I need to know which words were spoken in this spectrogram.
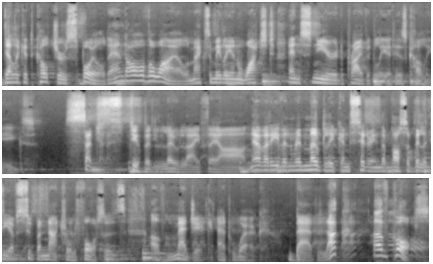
delicate cultures spoiled, and all the while Maximilian watched and sneered privately at his colleagues. Such stupid lowlife they are, never even remotely considering the possibility of supernatural forces, of magic at work. Bad luck? Of course,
